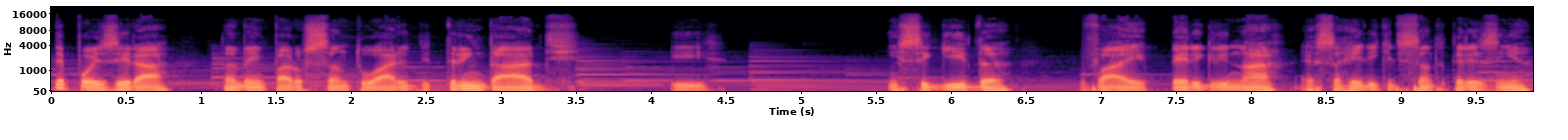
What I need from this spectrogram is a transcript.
Depois irá também para o Santuário de Trindade e em seguida vai peregrinar essa relíquia de Santa Teresinha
